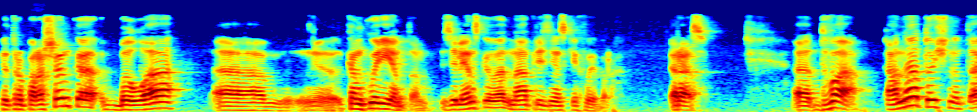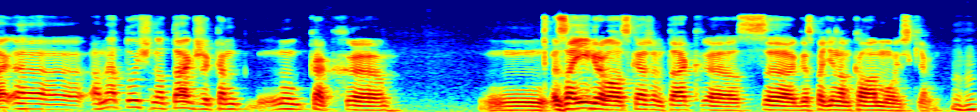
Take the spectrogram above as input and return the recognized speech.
Петро Порошенко, была конкурентом Зеленского на президентских выборах. Раз. Два. Она точно так, она точно так же, ну, как заигрывал, скажем так, э, с господином Коломойским, uh-huh,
